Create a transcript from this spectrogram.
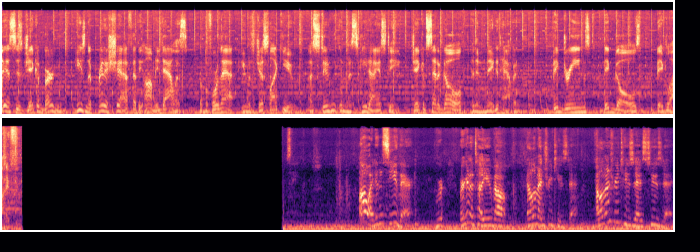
This is Jacob Burden. He's an apprentice chef at the Omni Dallas. But before that, he was just like you, a student in Mesquite ISD. Jacob set a goal and then made it happen. Big dreams, big goals, big life. Oh, I didn't see you there. We're, we're going to tell you about Elementary Tuesday. Elementary Tuesday is Tuesday.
